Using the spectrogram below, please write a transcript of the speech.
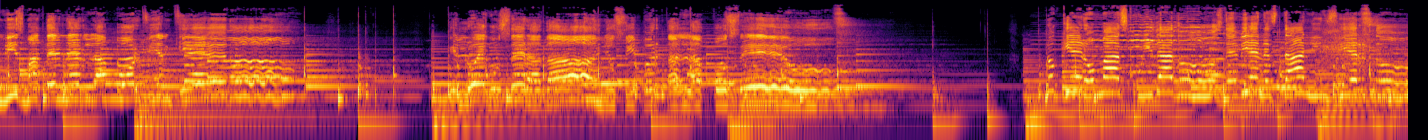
misma tenerla por bien quiero. Que luego será daño si por tal la poseo. No quiero más cuidados de bienes tan inciertos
